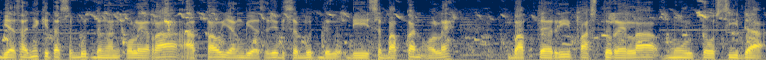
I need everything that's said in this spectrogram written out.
biasanya kita sebut dengan kolera atau yang biasanya disebut disebabkan oleh bakteri Pasteurella multocida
